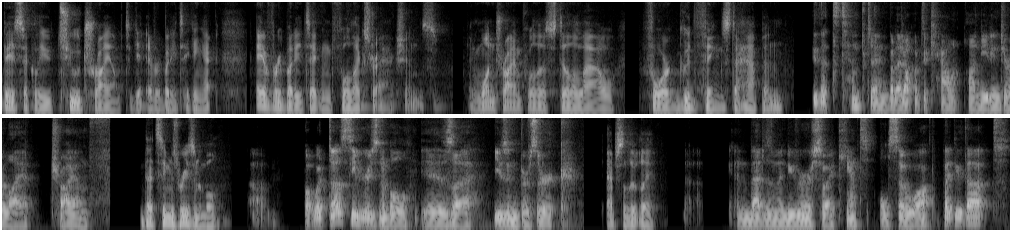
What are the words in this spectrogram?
basically two triumph to get everybody taking everybody taking full extra actions, and one triumph will still allow for good things to happen. That's tempting, but I don't want to count on needing to rely on triumph. That seems reasonable. But what does seem reasonable is uh, using berserk, Absolutely. and that is a maneuver, so I can't also walk if I do that.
